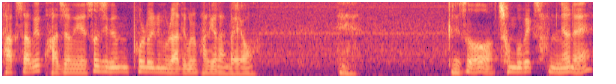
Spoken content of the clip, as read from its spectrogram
박사학위 과정에서 지금 폴로늄 라듐을 발견한 거예요. 예. 그래서 1903년에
